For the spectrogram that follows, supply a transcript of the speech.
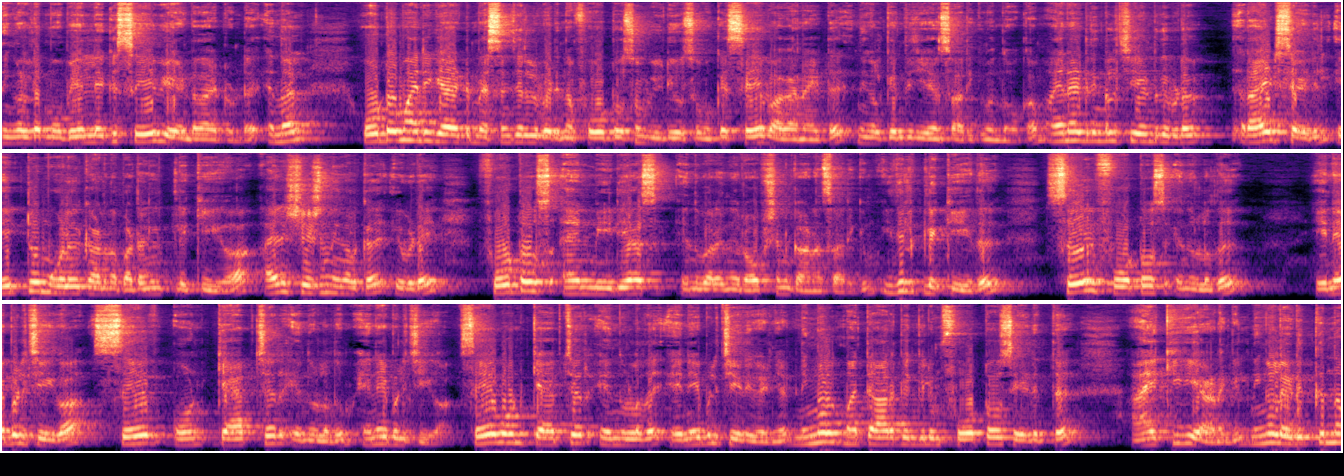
നിങ്ങളുടെ മൊബൈലിലേക്ക് സേവ് ചെയ്യേണ്ടതായിട്ടുണ്ട്. എന്നാൽ ഓട്ടോമാറ്റിക് ആയിട്ട് മെസ്സഞ്ചറിൽ വരുന്ന ഫോട്ടോസും വീഡിയോസും ഒക്കെ സേവ് ആകാനായിട്ട് നിങ്ങൾക്ക് എന്ത് ചെയ്യാൻ സാധിക്കുമെന്ന് നോക്കാം. അതിനായിട്ട് നിങ്ങൾ ചെയ്യേണ്ടത് ഇവിടെ റൈറ്റ് സൈഡിൽ ഏറ്റവും മുകളിൽ കാണുന്ന ബട്ടണിൽ ക്ലിക്ക് ചെയ്യുക. അതിനുശേഷം നിങ്ങൾക്ക് ഇവിടെ ഫോട്ടോസ് ആൻഡ് മീഡിയാസ് എന്ന് പറയുന്ന ഒരു ഓപ്ഷൻ കാണാൻ സാധിക്കും. ഇതിൽ ക്ലിക്ക് ചെയ്ത് സേവ് ഫോട്ടോസ് എന്നുള്ളത് എനേബിൾ ചെയ്യുക. സേവ് ഓൺ ക്യാപ്ചർ എന്നുള്ളതും എനേബിൾ ചെയ്യുക. സേവ് ഓൺ ക്യാപ്ചർ എന്നുള്ളത് എനേബിൾ ചെയ്ത് കഴിഞ്ഞാൽ നിങ്ങൾ മറ്റാർക്കെങ്കിലും ഫോട്ടോസ് എടുത്ത് അയക്കുകയാണെങ്കിൽ നിങ്ങൾ എടുക്കുന്ന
